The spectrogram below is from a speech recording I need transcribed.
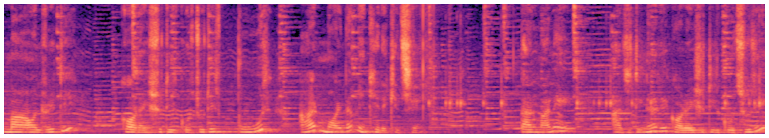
মা অলরেডি কড়াইশুটির কচুরির পুর আর ময়দা মেখে রেখেছে। তার মানে আজ ডিনারে কড়াইশুটির কচুরি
